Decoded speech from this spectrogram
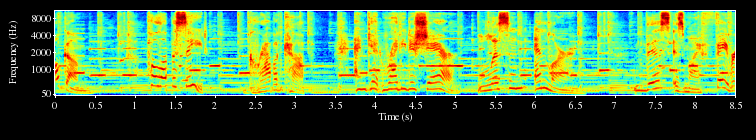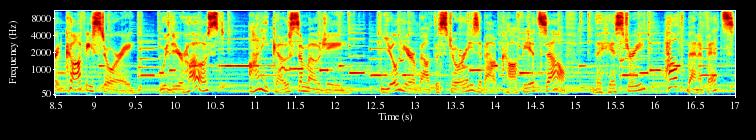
welcome. Pull up a seat, grab a cup, and get ready to share, listen, and learn. This is my favorite coffee story with your host, Aniko Samoji. You'll hear about the stories about coffee itself, the history, health benefits,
